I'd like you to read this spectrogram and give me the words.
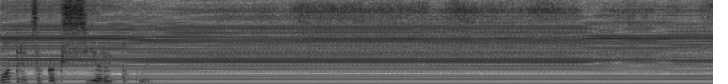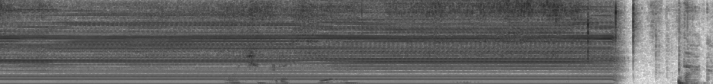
Смотрится как серый такой. Очень красиво. Так.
